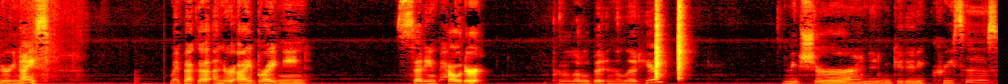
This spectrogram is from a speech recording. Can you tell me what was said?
Very nice. My Becca Under Eye Brightening Setting Powder. Put a little bit in the lid here. Make sure I didn't get any creases.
